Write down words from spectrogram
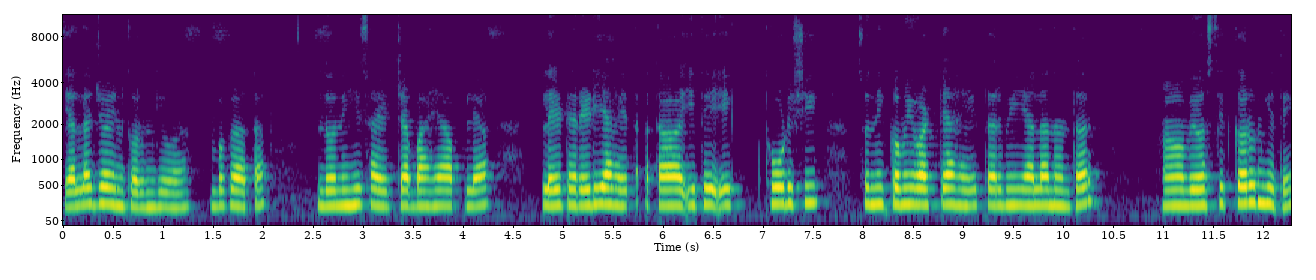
याला जॉईन करून घेऊया. बघा आता. दोन्हीही साईडच्या बाह्या आपल्या प्लेट रेडी आहेत. आता इथे एक थोडीशी चुनी कमी वाटते आहे तर मी याला नंतर व्यवस्थित करून घेते.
